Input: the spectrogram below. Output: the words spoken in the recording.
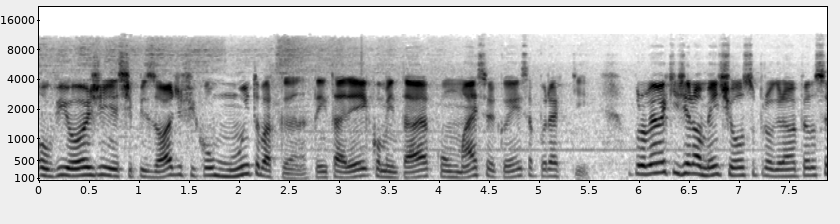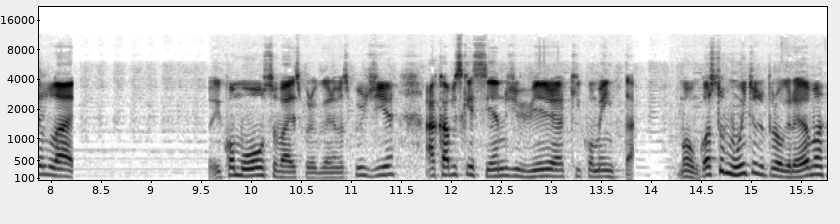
ouvi hoje este episódio e ficou muito bacana. Tentarei comentar com mais frequência por aqui. O problema é que geralmente ouço o programa pelo celular. E como ouço vários programas por dia, acabo esquecendo de vir aqui comentar. Bom, gosto muito do programa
